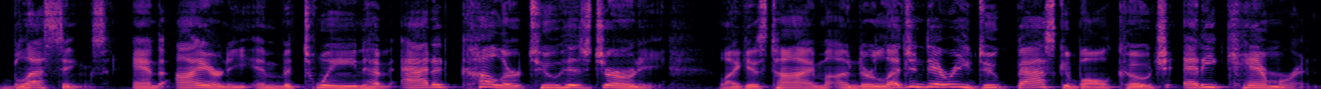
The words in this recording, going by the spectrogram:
Blessings and irony in between have added color to his journey, like his time under legendary Duke basketball coach Eddie Cameron.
